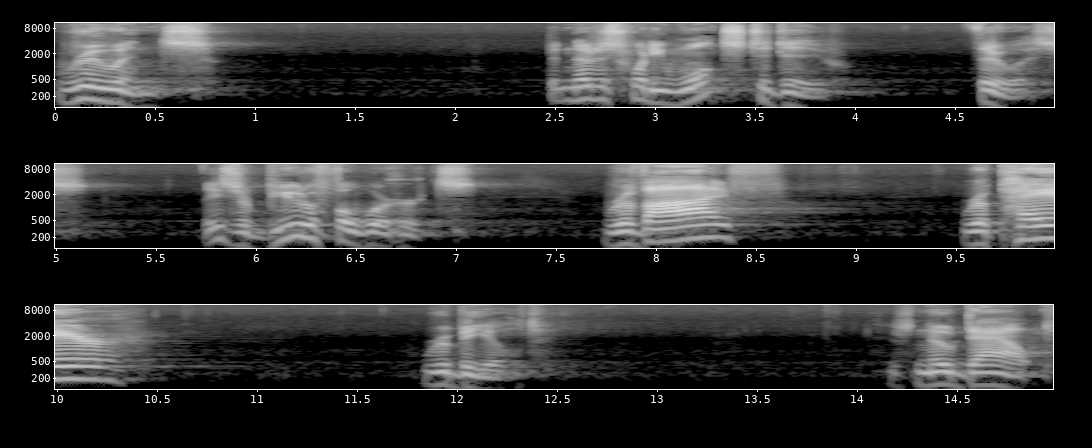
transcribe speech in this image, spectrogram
ruins. But notice what he wants to do through us. These are beautiful words revive, repair, rebuild. There's no doubt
